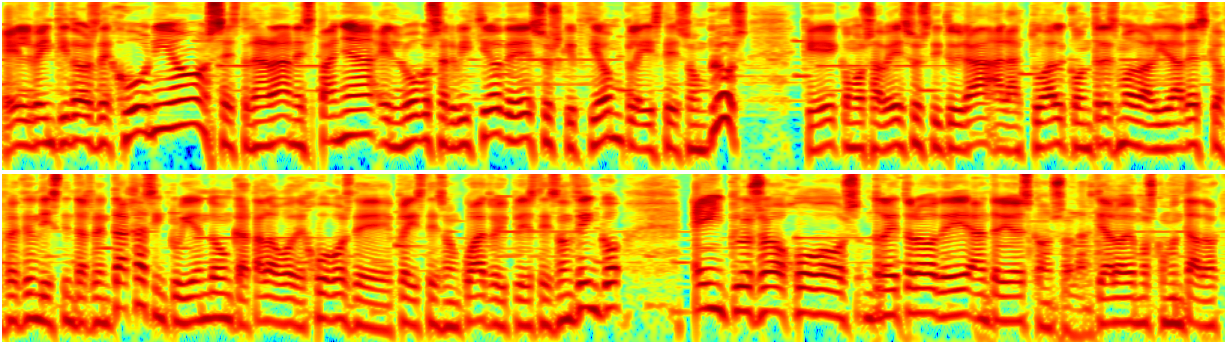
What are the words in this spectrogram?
el 22 de junio se estrenará en España el nuevo servicio de suscripción PlayStation Plus, que como sabéis sustituirá al actual con tres modalidades que ofrecen distintas ventajas, incluyendo un catálogo de juegos de PlayStation 4 y PlayStation 5 e incluso juegos retro de anteriores consolas. Ya lo hemos comentado aquí.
